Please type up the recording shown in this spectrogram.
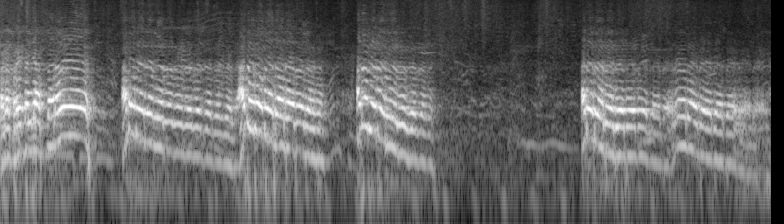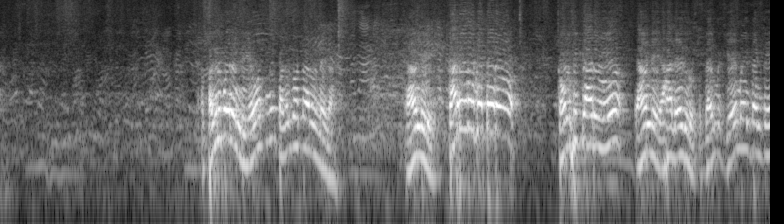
మన ప్రయత్నం చేస్తారు పగిలిపోయింది ఏమవుతుంది పగిలి కొట్టాలి లేదా ఏమండి కర్రలో కొట్టారు కౌశిక్ గారు ఏమండి లేదు గేమ్ ఏంటంటే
